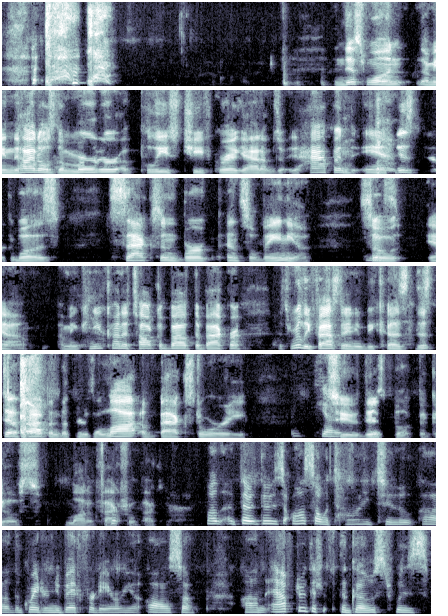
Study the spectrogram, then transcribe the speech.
And this one, I mean, the title is The Murder of Police Chief Greg Adams. It happened in his death was Saxonburg, Pennsylvania. So, yes. yeah, I mean, can you kind of talk about the background? It's really fascinating because this death happened, but there's a lot of backstory yeah. to this book, The Ghosts. A lot of factual backstory. Well, there, there's also a tie to uh, the greater New Bedford area, also. Um, after the, the ghost was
